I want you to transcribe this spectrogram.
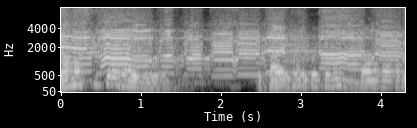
জামা কি করে গায়ে দেবো খালি খালি করতে জামা কাপড়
